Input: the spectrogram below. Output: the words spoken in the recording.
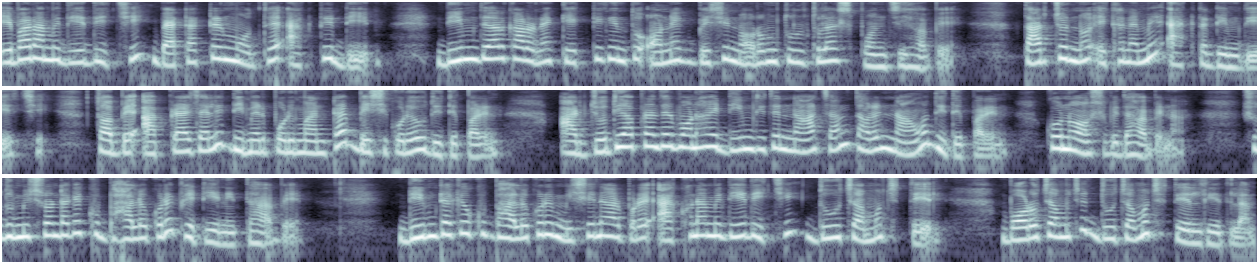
এবার আমি দিয়ে দিচ্ছি ব্যাটারটির মধ্যে একটি ডিম। ডিম দেওয়ার কারণে কেকটি কিন্তু অনেক বেশি নরম তুলতুলার স্পঞ্জি হবে। তার জন্য এখানে আমি একটা ডিম দিয়েছি। তবে আপনারা চাইলে ডিমের পরিমাণটা বেশি করেও দিতে পারেন। আর যদি আপনাদের মনে হয় ডিম দিতে না চান, তাহলে নাও দিতে পারেন। কোনো অসুবিধা হবে না। শুধু মিশ্রণটাকে খুব ভালো করে ফেটিয়ে নিতে হবে। ডিমটাকেও খুব ভালো করে মিশিয়ে নেওয়ার পরে এখন আমি দিয়ে দিচ্ছি দু চামচ তেল। বড় চামচে দু চামচ তেল দিয়ে দিলাম।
